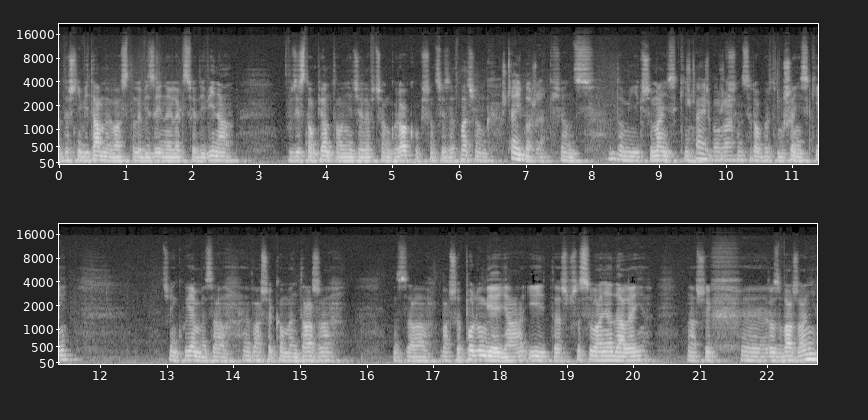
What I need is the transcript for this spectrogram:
Serdecznie witamy Was w telewizyjnej lekcji Divina. 25. niedzielę w ciągu roku. Ksiądz Józef Maciąg, Szczęść Boże. ksiądz Dominik Szymański, Szczęść Boże. ksiądz Robert Muszyński. Dziękujemy za Wasze komentarze, za Wasze polumienia i też przesyłania dalej naszych e, rozważań,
